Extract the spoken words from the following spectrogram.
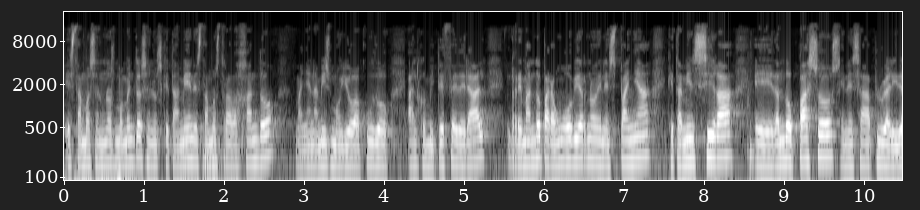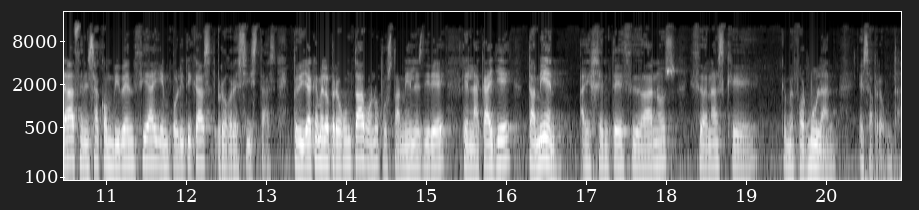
Estamos en unos momentos en los que también estamos trabajando. Mañana mismo yo acudo al Comité Federal remando para un gobierno en España que también siga eh, dando pasos en esa pluralidad, en esa convivencia y en políticas progresistas. Pero ya que me lo pregunta, bueno, pues también les diré que en la calle también hay gente, ciudadanos y ciudadanas que, me formulan esa pregunta.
